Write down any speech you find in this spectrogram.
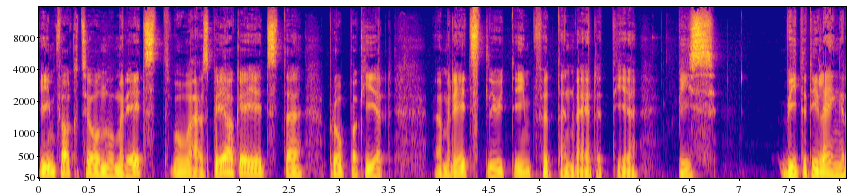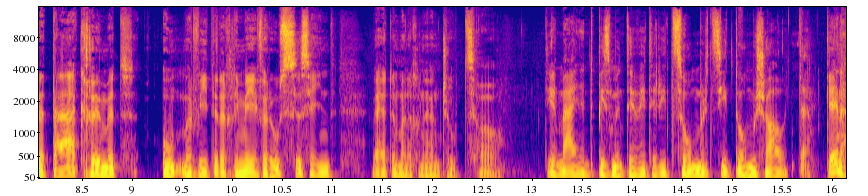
Impfaktion, wo wir jetzt, wo auch das BAG jetzt äh, propagiert, wenn wir jetzt die Leute impfen, dann werden die bis wieder die längeren Tage kommen und wir wieder ein bisschen mehr draussen sind, werden wir einen Schutz haben. Ihr meint, bis wir dann wieder in die Sommerzeit umschalten. Genau.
